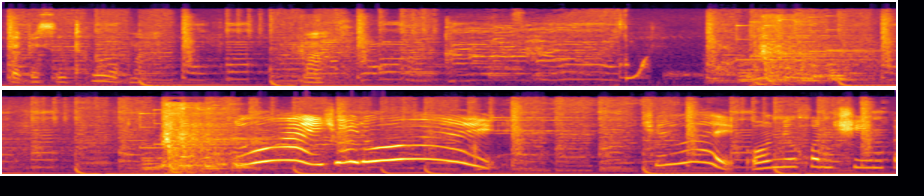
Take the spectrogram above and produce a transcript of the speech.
แต่ไปซื้อทูบมา มา ด้วยช่วยด้วยช่วยโอ้มีคนชิมไป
